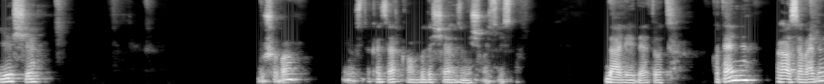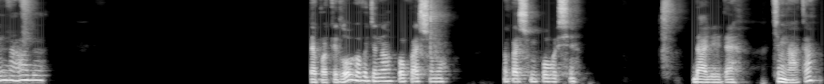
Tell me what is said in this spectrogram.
Є ще душова. І ось таке зеркало буде ще змішувати, звісно. Далі йде тут котельня, газ заведений, нагадую. Тепла підлога водяна по першому, на першому поверсі. Далі йде кімната.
